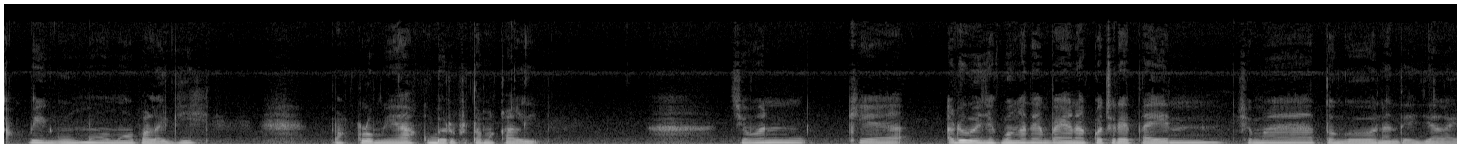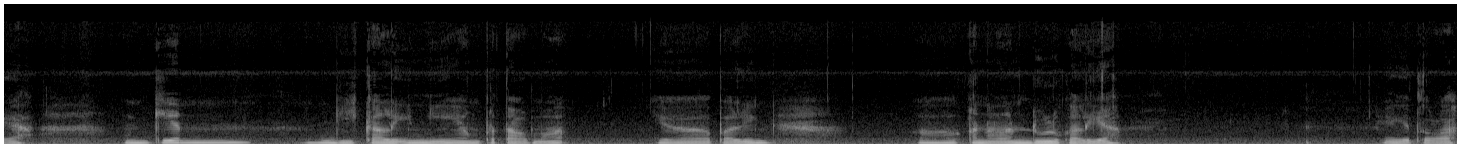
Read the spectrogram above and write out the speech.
aku bingung mau ngomong apa lagi. Maklum ya aku baru pertama kali. Cuman kayak aduh banyak banget yang pengen aku ceritain. Cuma tunggu nanti aja lah ya. Mungkin di kali ini yang pertama ya paling uh, kenalan dulu kali ya ya gitulah.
